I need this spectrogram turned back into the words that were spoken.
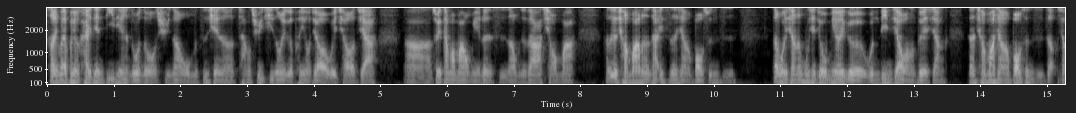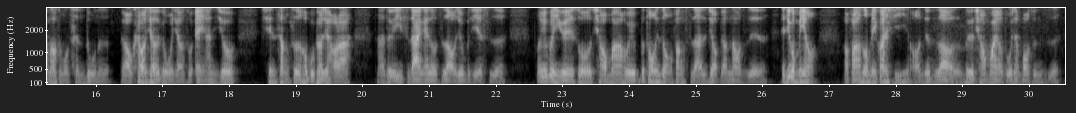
上礼拜朋友开店第一天，很多人都有去。那我们之前呢，常去其中一个朋友叫韦乔家啊，所以他妈妈我们也认识。那我们就叫他乔妈。那这个乔妈呢，她一直很想要抱孙子，但韦乔呢目前就没有一个稳定交往的对象。那乔妈想要抱孙子，到想到什么程度呢？对吧？我开玩笑的跟韦乔说：“哎，那你就先上车后补票就好啦。”啊，这个意思大家应该都知道，我就不解释了。我原本以为说乔妈会不同意这种方式啊，是叫我不要闹之类的。哎，结果没有。啊，反而说没关系哦，你就知道这个乔妈有多想抱孙子。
